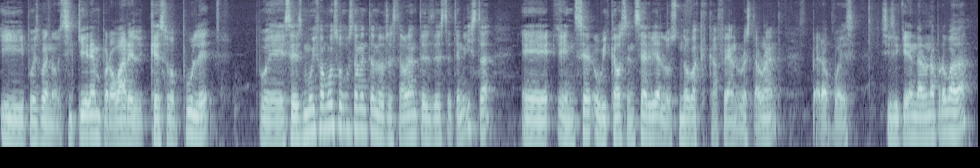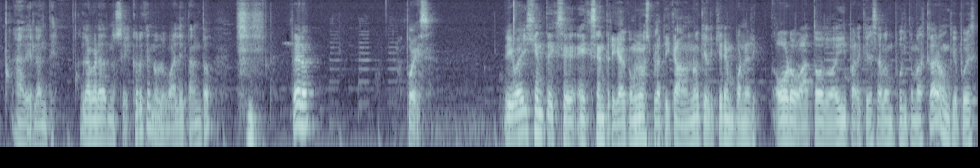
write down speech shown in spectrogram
Y pues bueno, si quieren probar el queso pule, pues es muy famoso justamente en los restaurantes de este tenista eh, en ser, ubicados en Serbia, los Novak Café and Restaurant. Pero pues, si se quieren dar una probada, adelante. La verdad no sé, creo que no lo vale tanto. pero, pues, digo, hay gente excéntrica, como hemos platicado, ¿no? Que le quieren poner oro a todo ahí para que les salga un poquito más caro, aunque pues,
